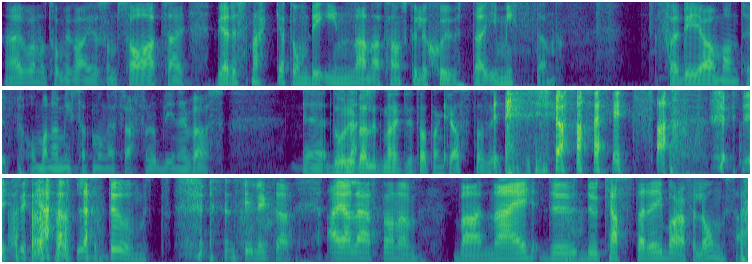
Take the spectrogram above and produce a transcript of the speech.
Nej, det var nog Tommy Vaiho som sa att så här, vi hade snackat om det innan, att han skulle skjuta i mitten. För det gör man typ om man har missat många straffar och blir nervös. Eh, Då är det men- väldigt märkligt att han kastar sig. Ja, exakt! Det är så jävla dumt. Det är liksom, ja, jag läste honom. Bara, nej, du, du kastade dig bara för långsamt.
